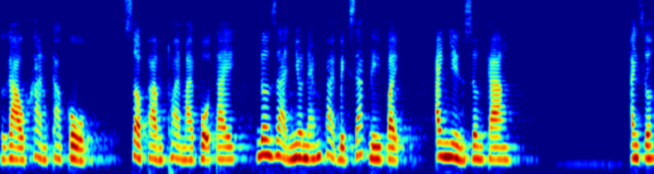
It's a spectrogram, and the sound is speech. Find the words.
gào khàn cả cổ. Sở phàm thoải mái vỗ tay, đơn giản như ném vài bịch rác đi vậy. Anh nhìn Dương Cang. Anh Dương,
